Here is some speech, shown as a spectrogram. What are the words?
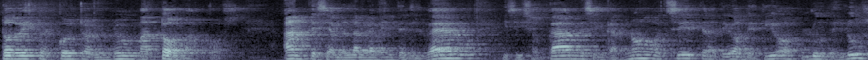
Todo esto es contra los neumatómacos. Antes se habla largamente del Verbo y se hizo carne, se encarnó, etc. Dios de Dios, luz de luz,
